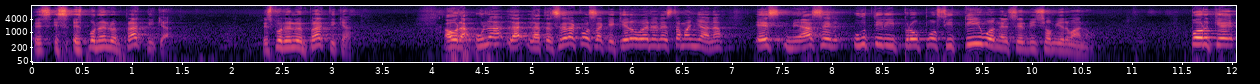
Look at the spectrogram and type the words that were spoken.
es, ponerlo en práctica. Es ponerlo en práctica. Ahora, una, la, la, tercera cosa que quiero ver en esta mañana es me hace útil y propositivo en el servicio a mi hermano. Porque,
